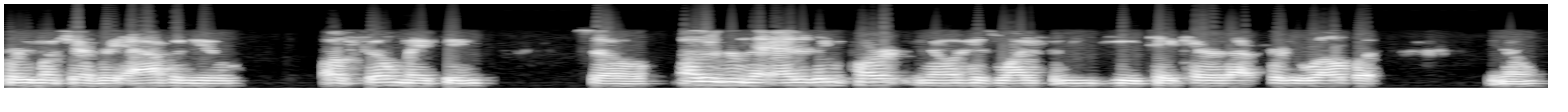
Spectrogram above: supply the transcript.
pretty much every avenue of filmmaking. So, other than the editing part, you know, his wife and he take care of that pretty well. But, you know,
